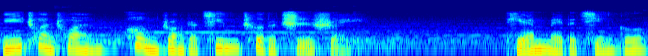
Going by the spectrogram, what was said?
一串串碰撞着清澈的池水；甜美的情歌，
